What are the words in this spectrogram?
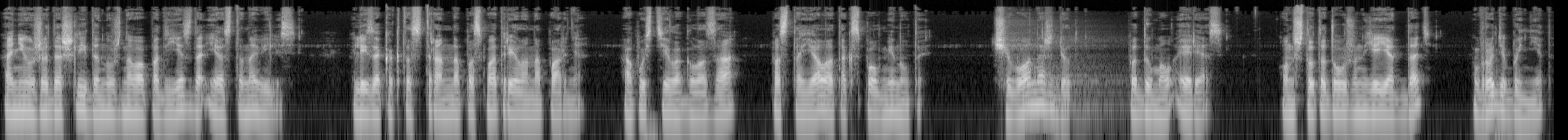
Они уже дошли до нужного подъезда и остановились. Лиза как-то странно посмотрела на парня, опустила глаза, постояла так с полминуты. Чего она ждет? подумал Эриас. Он что-то должен ей отдать? Вроде бы нет.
